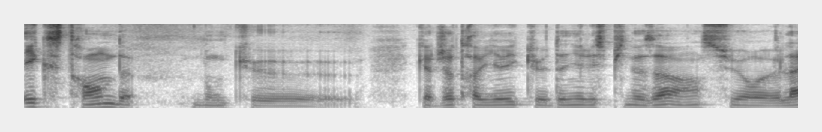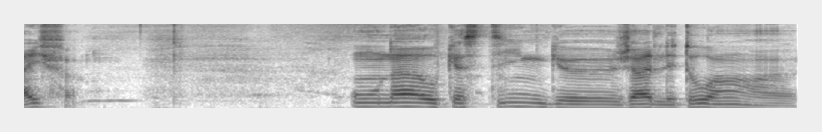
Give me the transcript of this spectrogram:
Extrand, donc, euh, qui a déjà travaillé avec Daniel Espinosa hein, sur euh, Life. On a au casting euh, Jared Leto, hein,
